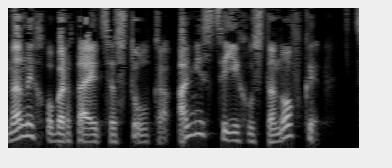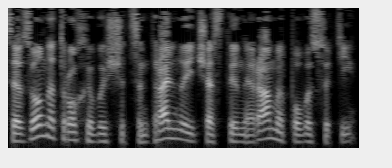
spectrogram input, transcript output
На них обертається стулка, а місце їх установки це зона трохи вище центральної частини рами по висоті.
